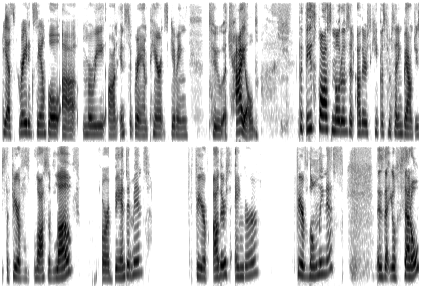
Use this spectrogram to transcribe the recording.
Yes, great example. Uh, Marie on Instagram, parents giving to a child. But these false motives and others keep us from setting boundaries the fear of loss of love or abandonment, fear of others' anger, fear of loneliness is that you'll settle,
